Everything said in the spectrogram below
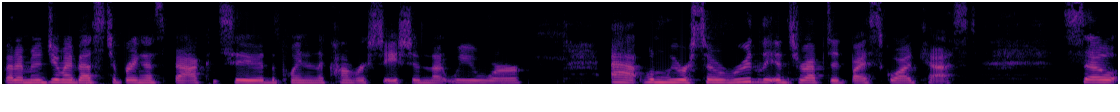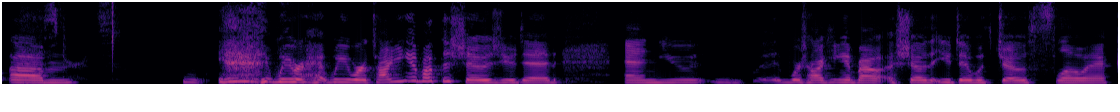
but I'm going to do my best to bring us back to the point in the conversation that we were at when we were so rudely interrupted by Squadcast. So, um, we were we were talking about the shows you did, and you were talking about a show that you did with Joe Slowick,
